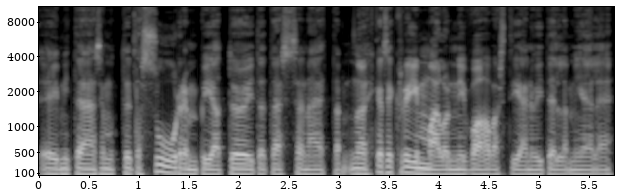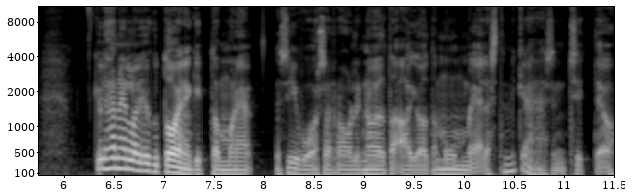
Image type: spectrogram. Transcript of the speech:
ei mitään semmoitteita suurempia töitä tässä näin, että no ehkä se Green Mile on niin vahvasti jäänyt itsellä mieleen. Kyllä hänellä on joku toinenkin tommonen sivuosarooli noilta ajoilta mun mielestä. Mikähän se nyt sitten on?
